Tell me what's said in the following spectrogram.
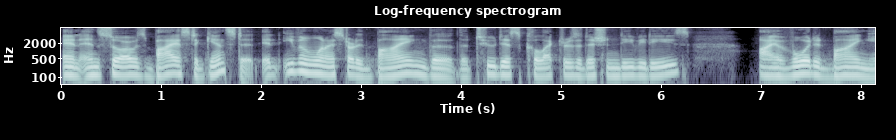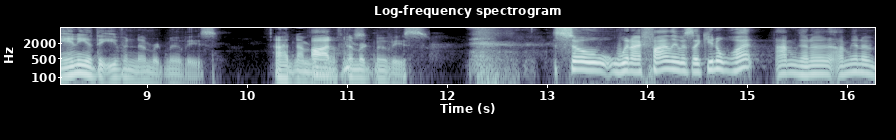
And and so I was biased against it. it even when I started buying the the two disc collector's edition DVDs, I avoided buying any of the even numbered movies. Odd number. odd movies. numbered movies. so when I finally was like, you know what, I'm gonna, I'm gonna,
